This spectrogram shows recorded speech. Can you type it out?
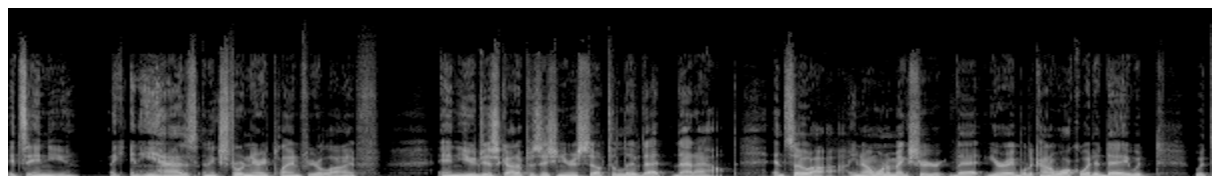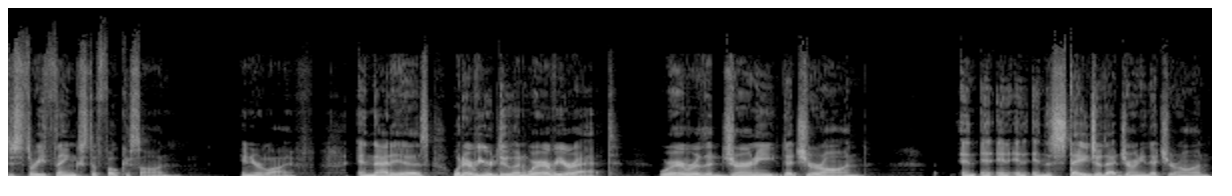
It's in you, like, and He has an extraordinary plan for your life, and you just got to position yourself to live that that out. And so, I, you know, I want to make sure that you're able to kind of walk away today with with just three things to focus on in your life, and that is whatever you're doing, wherever you're at, wherever the journey that you're on, and in, in, the stage of that journey that you're on,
